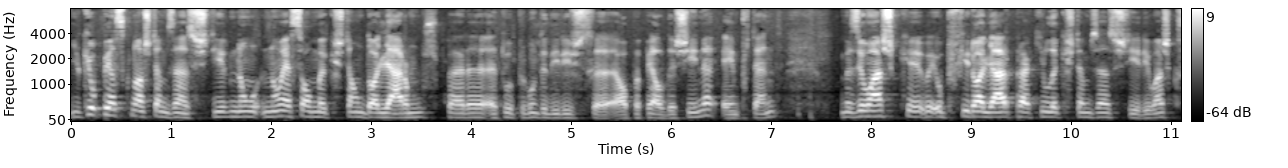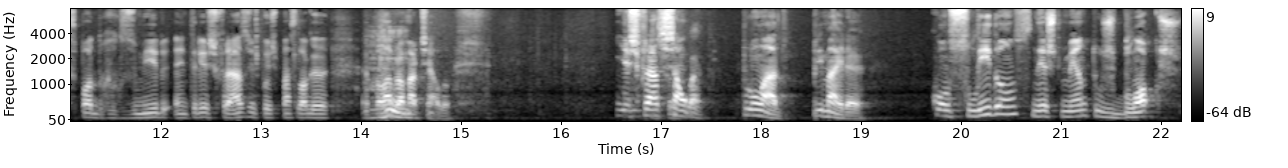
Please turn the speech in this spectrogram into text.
E o que eu penso que nós estamos a assistir não, não é só uma questão de olharmos para. A tua pergunta dirige-se ao papel da China, é importante, mas eu acho que eu prefiro olhar para aquilo a que estamos a assistir. Eu acho que se pode resumir em três frases, e depois passo logo a, a palavra ao Marcelo. E as frases são, por um lado, primeira, consolidam-se neste momento os blocos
